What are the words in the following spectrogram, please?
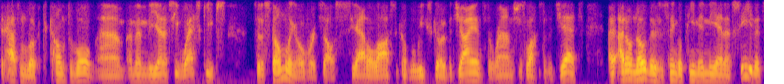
it hasn't looked comfortable. Um, and then the NFC West keeps sort of stumbling over itself. Seattle lost a couple of weeks ago to the Giants. The Rams just lost to the Jets. I, I don't know there's a single team in the NFC that's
